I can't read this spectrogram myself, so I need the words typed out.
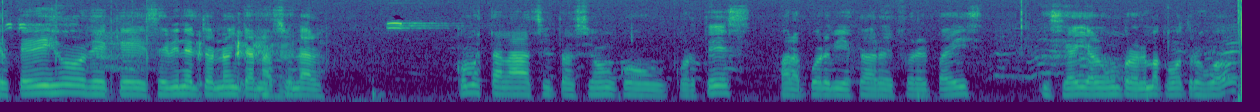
usted dijo de que se viene el torneo internacional. ¿Cómo está la situación con Cortés para poder viajar fuera del país? ¿Y si hay algún problema con otros jugadores?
